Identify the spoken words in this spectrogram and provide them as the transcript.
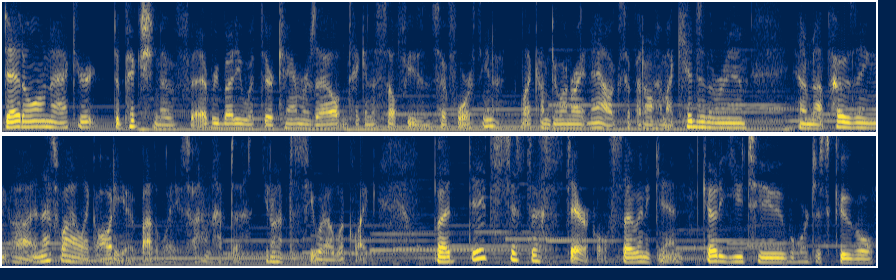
dead on accurate depiction of everybody with their cameras out and taking the selfies and so forth, you know, like I'm doing right now, except I don't have my kids in the room and I'm not posing. Uh, and that's why I like audio, by the way, so I don't have to, you don't have to see what I look like. But it's just hysterical. So, and again, go to YouTube or just Google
